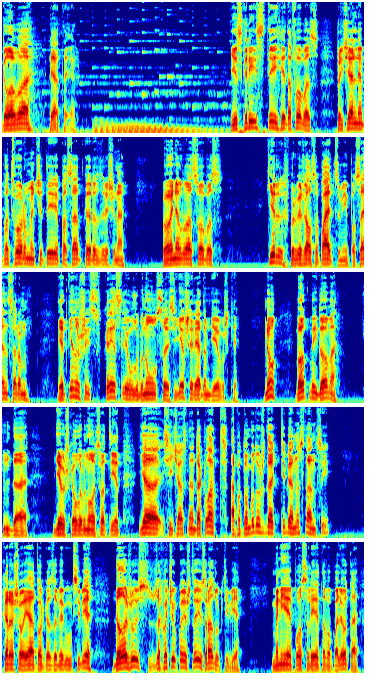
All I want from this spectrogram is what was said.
Глава пятая Искристый — это Фобос. Причальная платформа 4, посадка разрешена. Понял вас, Фобос. Кир пробежался пальцами по сенсорам и, откинувшись в кресле, улыбнулся сидевшей рядом девушке. — Ну, вот мы и дома. — Да, — девушка улыбнулась в ответ, — я сейчас на доклад, а потом буду ждать тебя на станции. — Хорошо, я только забегу к себе, доложусь, захвачу кое-что и сразу к тебе. Мне после этого полета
